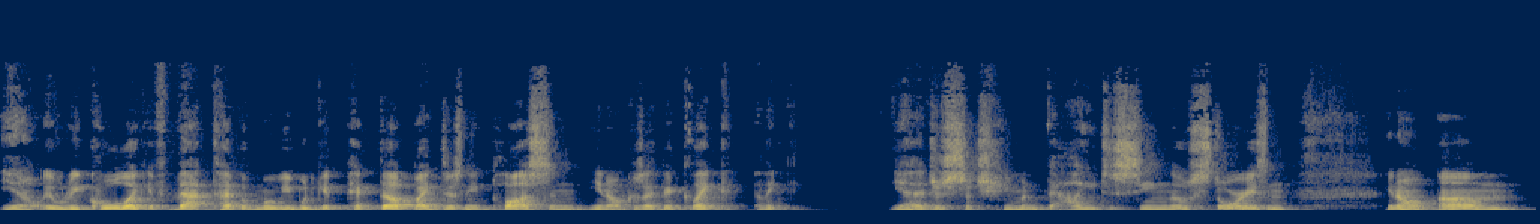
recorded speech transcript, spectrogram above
you know, it would be cool like if that type of movie would get picked up by Disney Plus, and you know, because I think like I think yeah, just such human value to seeing those stories, and you know, um,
